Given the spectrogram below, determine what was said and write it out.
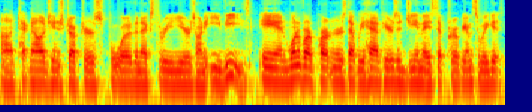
uh, technology instructors for the next three years on EVs. And one of our partners that we have here is a GM ASEP program, so we get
